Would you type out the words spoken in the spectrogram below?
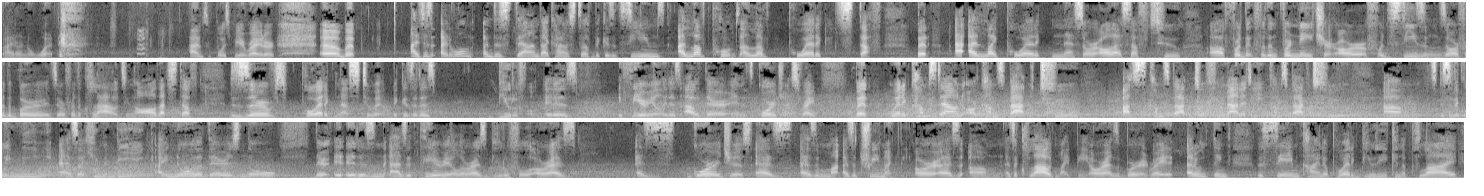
I don't know what. I'm supposed to be a writer, um, but I just I don't understand that kind of stuff because it seems I love poems. I love poetic stuff, but I, I like poeticness or all that stuff to uh, for the for the for nature or for the seasons or for the birds or for the clouds. You know, all that stuff deserves poeticness to it because it is beautiful. It is ethereal. It is out there and it's gorgeous, right? But when it comes down or comes back to us, comes back to humanity, comes back to um, specifically me as a human being. I know that there is no, there it, it isn't as ethereal or as beautiful or as as gorgeous as as a as a tree might be, or as um, as a cloud might be, or as a bird. Right? I don't think the same kind of poetic beauty can apply,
